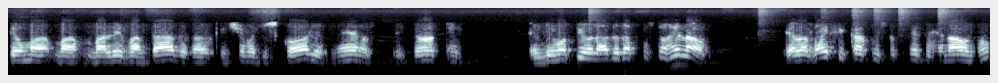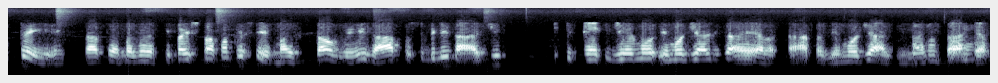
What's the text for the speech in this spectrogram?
deu uma, uma, uma levantada, o que a gente chama de escórias, né? Então, assim, ele deu uma piorada da função renal. Ela vai ficar com insuficiência renal? Não sei. A gente está trabalhando aqui para isso não acontecer, mas talvez há a possibilidade de que tenha que hemodializar ela, tá? Fazer hemodiálise, mas não está ainda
